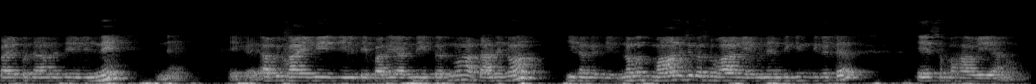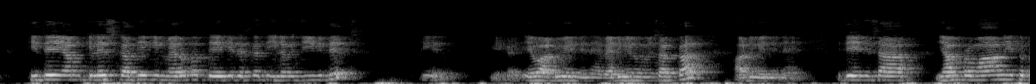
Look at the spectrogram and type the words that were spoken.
කය ප්‍රධානදේ වෙන්නේ නෑ ඒකයි. අපි කයමේ ජීවිතය පරිහරණය කරනවා අතාරෙනවා ඊළඟ නමුත් මානසික ස්වභාවයම නැදිකින් දිගට ඒ ස්වභාවය යනු. හිතේ යම් කෙලෙස් ගතයකින් මැරුණත් ඒ කෙලෙස්ගත ඊළඟ ජීවිතෙත් තියෙන ඒ අඩුවෙන්නේ නෑ වැඩිවෙන මිසක්කා අඩුවෙන්නේ නෑ. ඉතිේ නිසා යම් ප්‍රමාණයකට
